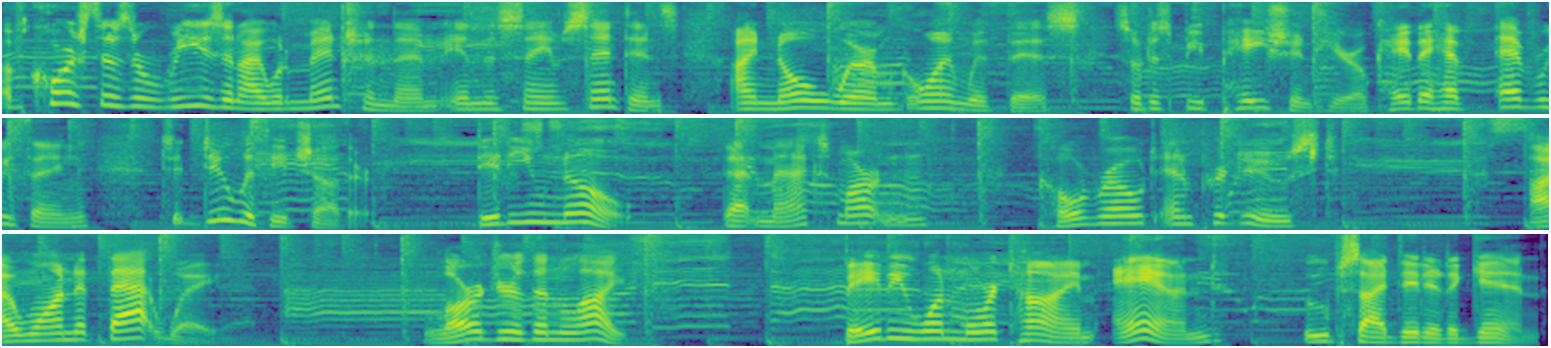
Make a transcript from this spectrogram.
Of course there's a reason I would mention them in the same sentence. I know where I'm going with this, so just be patient here, okay? They have everything to do with each other. Did you know that Max Martin co-wrote and produced I Want It That Way, Larger Than Life, Baby One More Time, and Oops, I Did It Again.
